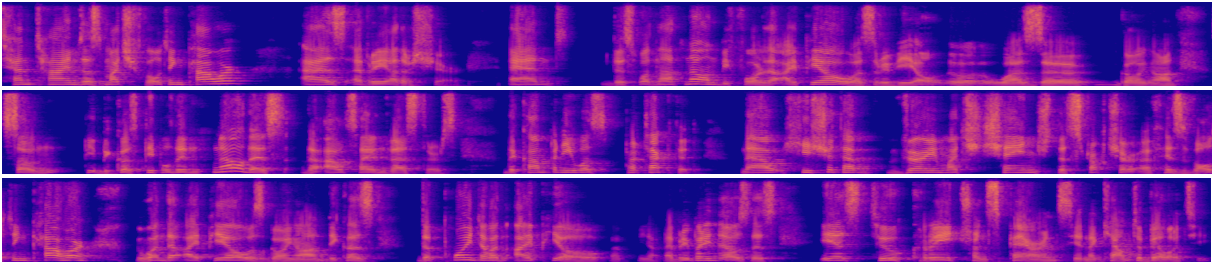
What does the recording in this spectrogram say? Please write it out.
10 times as much voting power as every other share. And this was not known before the IPO was revealed, uh, was uh, going on. So, because people didn't know this, the outside investors, the company was protected. Now, he should have very much changed the structure of his voting power when the IPO was going on, because the point of an IPO, you know, everybody knows this, is to create transparency and accountability.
